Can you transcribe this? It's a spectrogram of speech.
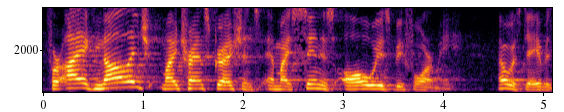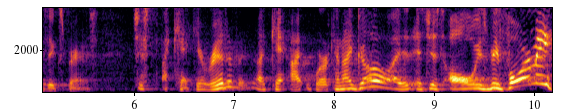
for I acknowledge my transgressions and my sin is always before me. That was David's experience. Just, I can't get rid of it. I can't, I, where can I go? It's just always before me.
